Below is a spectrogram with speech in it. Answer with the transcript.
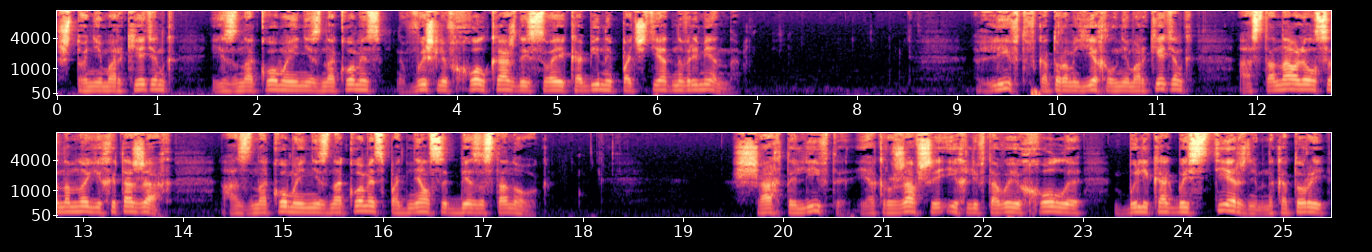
что ни маркетинг, и знакомый и незнакомец вышли в холл каждой из своей кабины почти одновременно. Лифт, в котором ехал не маркетинг, останавливался на многих этажах, а знакомый незнакомец поднялся без остановок. Шахты лифта и окружавшие их лифтовые холлы были как бы стержнем, на который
